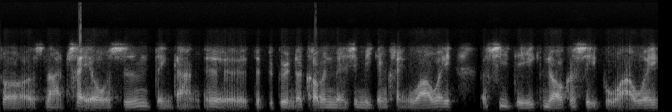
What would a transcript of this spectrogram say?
for snart tre år siden, dengang øh, der begyndte at komme en masse medier omkring Huawei, og sige, at det er ikke nok at se på Huawei.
